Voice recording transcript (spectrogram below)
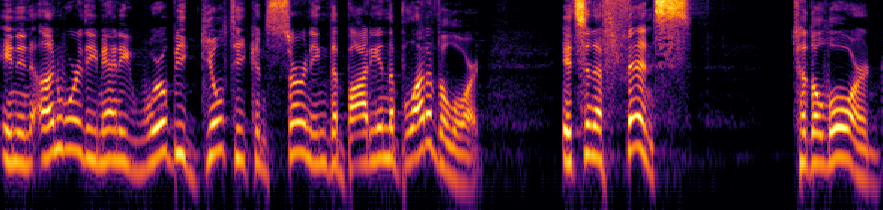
in an unworthy manner will be guilty concerning the body and the blood of the Lord. It's an offense to the Lord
